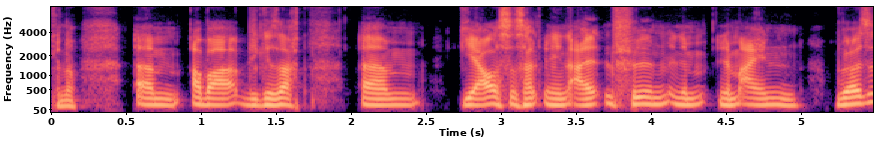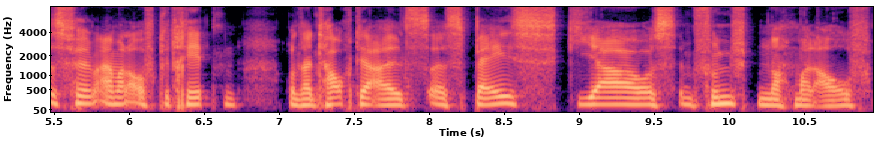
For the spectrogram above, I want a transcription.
genau. Ähm, aber wie gesagt, ähm, Giaus ist halt in den alten Filmen, in dem, in dem einen Versus-Film einmal aufgetreten und dann taucht er als äh, Space Giaus im fünften nochmal auf,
